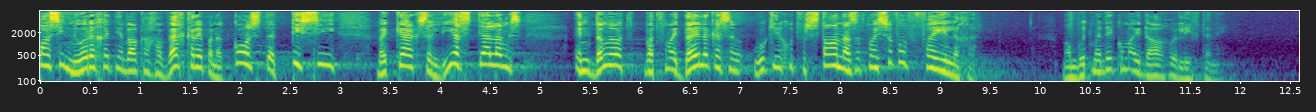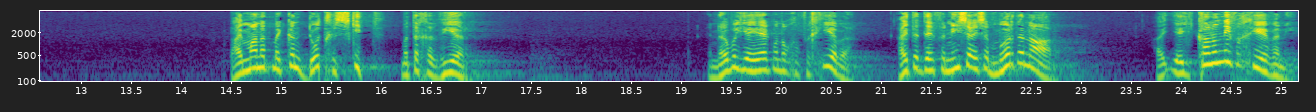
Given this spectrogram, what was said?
passie nodig het nie, waar ek kan gewegkruip in 'n konstitusie, my kerk se leerstellings en dinge wat wat vir my duidelik is en hoe ek hier goed verstaan, dan is dit vir my soveel veiliger. Maar moet my net kom uitdaag oor liefde nie. Daai man het my kind doodgeskiet met 'n geweer. En nou wil jy hê ek moet hom vergewe. Hy het 'n definisie, hy's 'n moordenaar. Hy jy kan hom nie vergewe nie.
